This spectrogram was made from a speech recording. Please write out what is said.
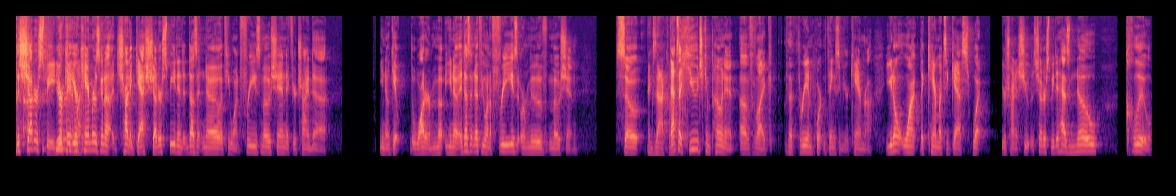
the shutter speed. your your camera is going to try to guess shutter speed, and it doesn't know if you want freeze motion, if you're trying to, you know, get the water. Mo- you know, it doesn't know if you want to freeze or move motion. So exactly, that's a huge component of like the three important things of your camera. You don't want the camera to guess what you're trying to shoot with shutter speed. It has no clue.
